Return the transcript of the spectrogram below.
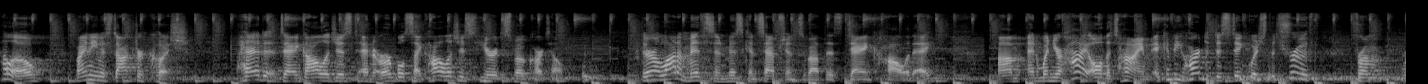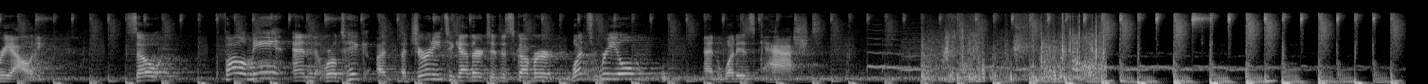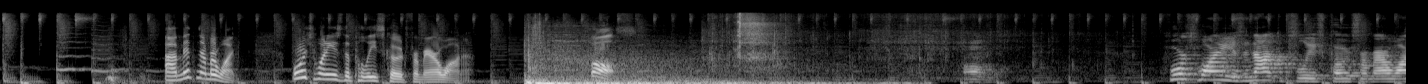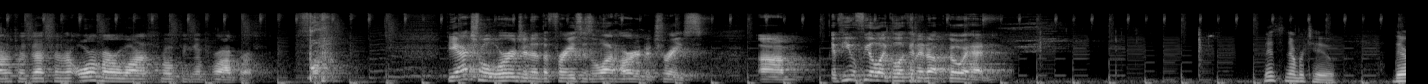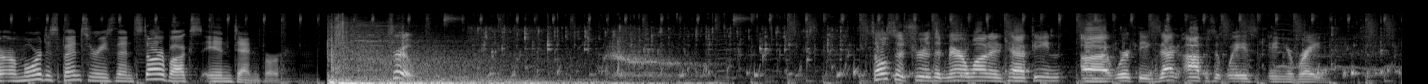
Hello, my name is Dr. Kush, head dankologist and herbal psychologist here at Smoke Cartel. There are a lot of myths and misconceptions about this dank holiday, um, and when you're high all the time, it can be hard to distinguish the truth from reality. So follow me and we'll take a, a journey together to discover what's real and what is cached. Uh, myth number one, 420 is the police code for marijuana. False. Um, 420 is not the police code for marijuana possession or marijuana smoking in progress. The actual origin of the phrase is a lot harder to trace. Um, if you feel like looking it up, go ahead. Myth number two, there are more dispensaries than Starbucks in Denver. True. It's also true that marijuana and caffeine uh, work the exact opposite ways in your brain.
